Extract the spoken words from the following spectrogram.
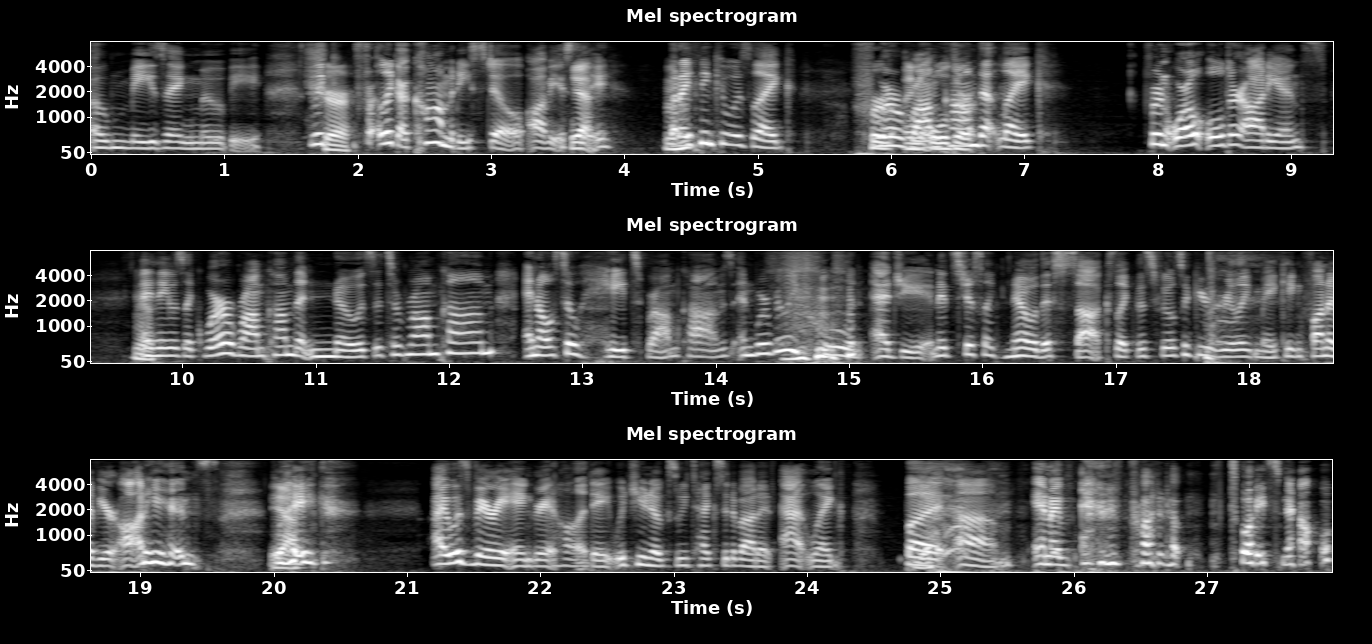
amazing movie. Like, Sure. for, like a comedy still, obviously. Yeah. But I Mhm. think it was like for we're a an rom com older. that like for an oral older audience. Yeah. I think it was like we're a rom com that knows it's a rom com and also hates rom coms, and we're really cool and edgy. And it's just like, no, this sucks. Like this feels like you're really making fun of your audience. Yeah. Like, I was very angry at Holiday, which you know because we texted about it at length. But um, and I've I've brought it up twice now. but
